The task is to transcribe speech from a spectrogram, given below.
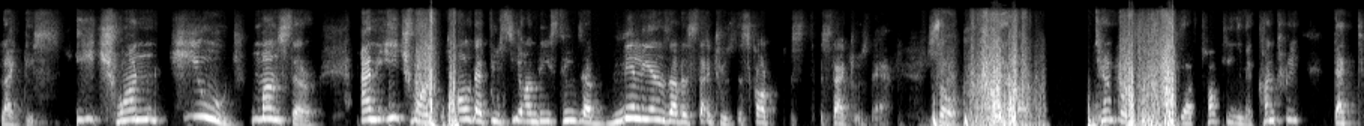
like this. Each one huge monster. And each one, all that you see on these things are millions of statues, statues there. So temples, you are talking in a country that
